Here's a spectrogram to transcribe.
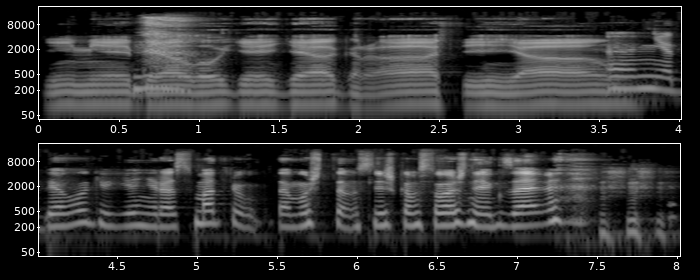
Химия, биология, география. Э, нет, биологию я не рассматриваю, потому что там слишком сложный экзамен.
